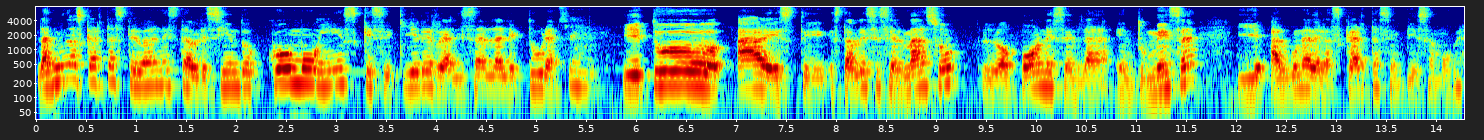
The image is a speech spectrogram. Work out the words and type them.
las mismas cartas te van estableciendo cómo es que se quiere realizar la lectura. Sí. Y tú ah, este, estableces el mazo, lo pones en, la, en tu mesa y alguna de las cartas se empieza a mover.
